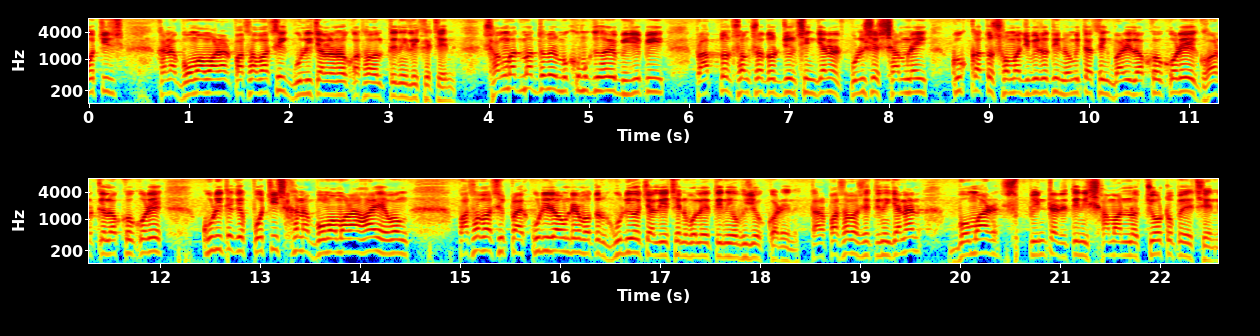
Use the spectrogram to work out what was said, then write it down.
পঁচিশখানা বোমা মারার পাশাপাশি গুলি চালানোর কথা তিনি লিখেছেন। সংবাদ মাধ্যমের মুখোমুখি হয়ে বিজেপি প্রাক্তন সংসদ অর্জুন সিং জানান, পুলিশের সামনেই কুখ্যাত সমাজবিরোধী নমিতা সিং বাড়ি লক্ষ্য করে, ঘরকে লক্ষ্য করে কুড়ি থেকে পঁচিশখানা বোমা মারা হয় এবং পাশাপাশি প্রায় কুড়ি রাউন্ডের মতো গুলিও চালিয়েছেন বলে তিনি অভিযোগ করেন। তার পাশাপাশি তিনি জানান, বোমার স্প্রিন্টারে তিনি সামান্য চোটও পেয়েছেন।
